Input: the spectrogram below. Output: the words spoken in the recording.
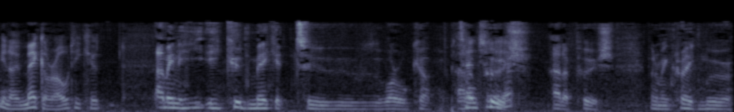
you know, mega old. He could. I mean, he, he could make it to the World Cup at a Potentially, push, at a push. But I mean, Craig Moore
